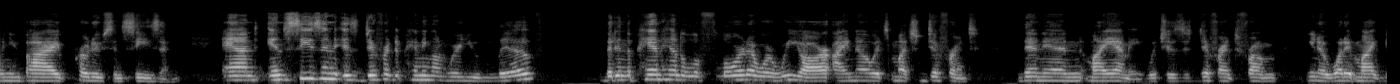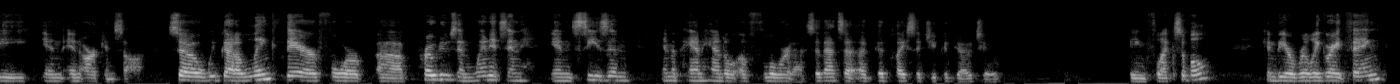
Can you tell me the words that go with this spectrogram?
when you buy produce in season. And in season is different depending on where you live. But in the panhandle of Florida, where we are, I know it's much different than in Miami, which is different from you know what it might be in in Arkansas. So we've got a link there for uh, produce and when it's in in season in the panhandle of Florida. So that's a, a good place that you could go to. Being flexible can be a really great thing.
